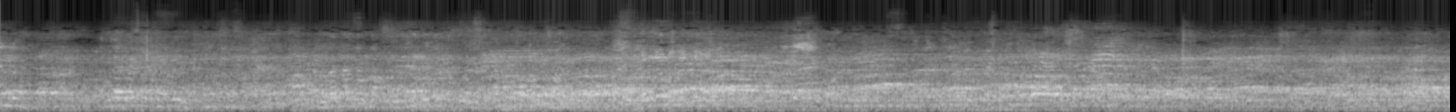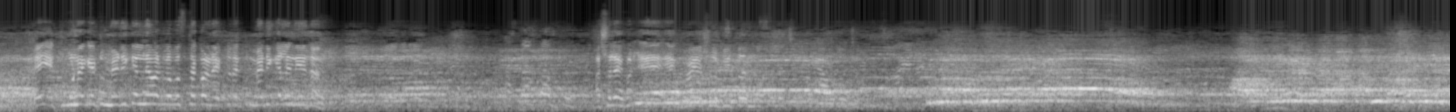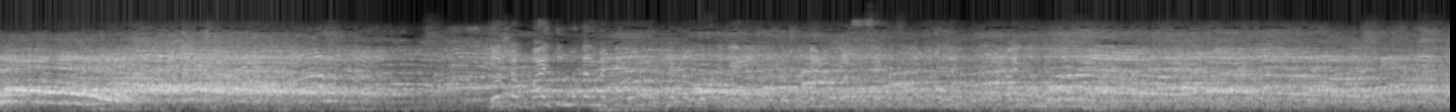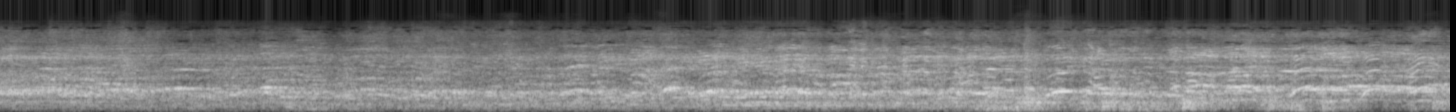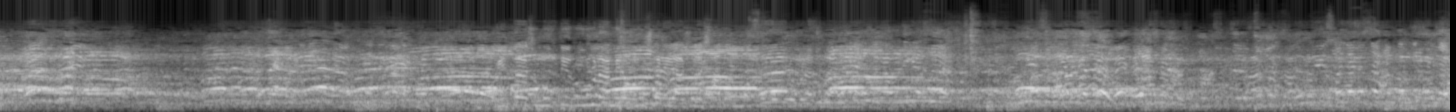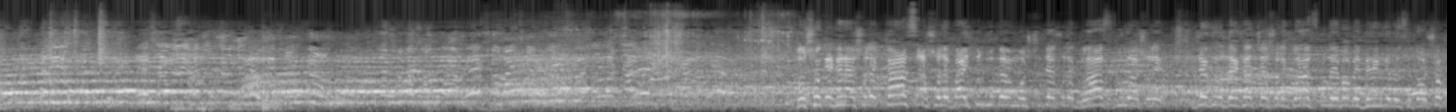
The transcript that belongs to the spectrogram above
এখানে আসলে কাজ আসলে বাইতুল মুকাম মসজিদে আসলে গ্লাসগুলো আসলে যেগুলো দেখাচ্ছে, আসলে গ্লাসগুলো এভাবে ভেঙে রয়েছে। দর্শক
